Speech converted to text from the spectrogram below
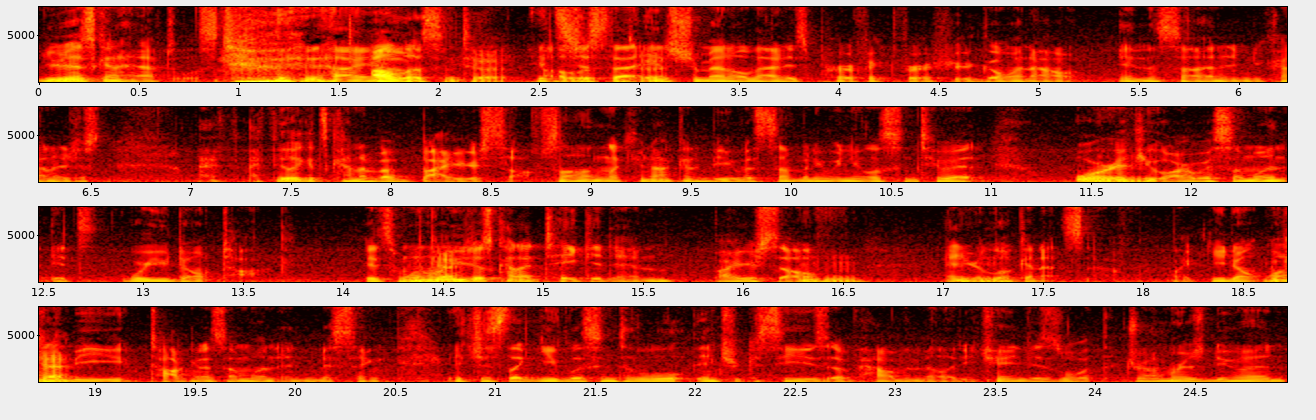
you're just gonna have to listen to it I, I'll um, listen to it. it's I'll just that to it. instrumental that is perfect for if you're going out in the sun and you kind of just I, I feel like it's kind of a by yourself song like you're not going to be with somebody when you listen to it or if Mhm. you are with someone it's where you don't talk it's one where you just kind of take it in by yourself Mhm. And you're Mhm. looking at stuff. Like you don't want to Okay. be talking to someone and missing. It's just like you listen to the little intricacies of how the melody changes, what the drummer is doing.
